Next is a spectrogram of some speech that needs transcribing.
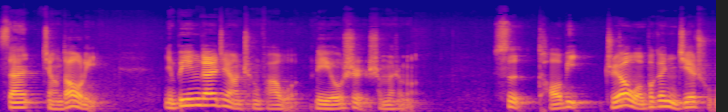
三、讲道理，你不应该这样惩罚我，理由是什么什么。四、逃避，只要我不跟你接触，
